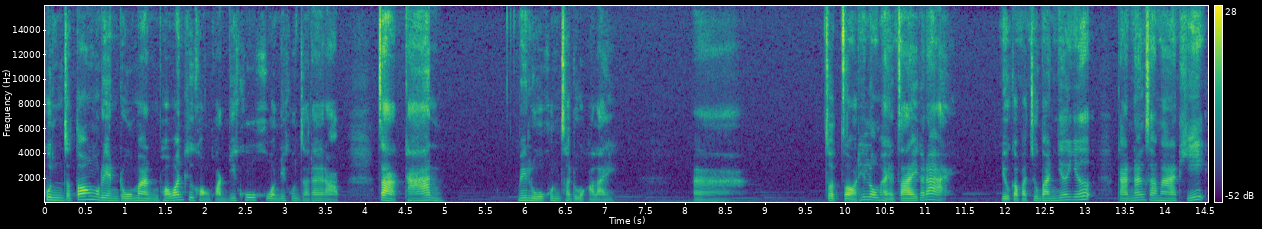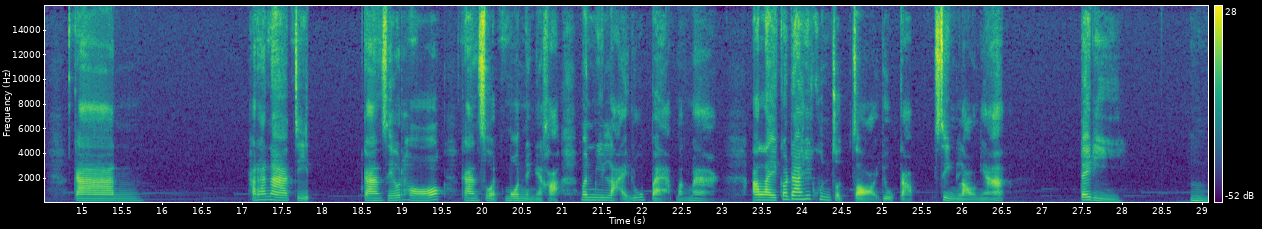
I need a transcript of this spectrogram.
คุณจะต้องเรียนรู้มัน เพราะว่าคือของขวัญที่คู่ควรที่คุณจะได้รับ จากการไม่รู้คุณสะดวกอะไร อ่า จดจ่อที่ลมหายใจก็ได้ อยู่กับปัจจุบันเยอะๆ การนั่งสมาธิ การพัฒนาจิต การเซลล์ทอล์กการสวดมนต์อย่างเงี้ยค่ะ มันมีหลายรูปแบบมาก อะไรก็ได้ที่คุณจดจ่ออยู่กับสิ่งเหล่านี้ได้ดี อืม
